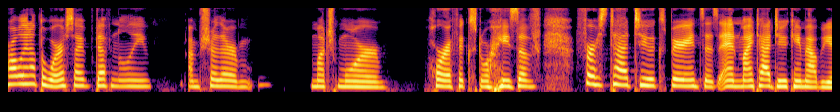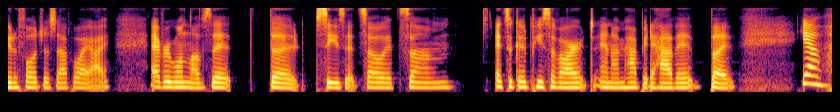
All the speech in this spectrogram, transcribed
probably not the worst. I've definitely, I'm sure there are much more horrific stories of first tattoo experiences. And my tattoo came out beautiful, just FYI. Everyone loves it that sees it. So it's um it's a good piece of art and I'm happy to have it. But yeah,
